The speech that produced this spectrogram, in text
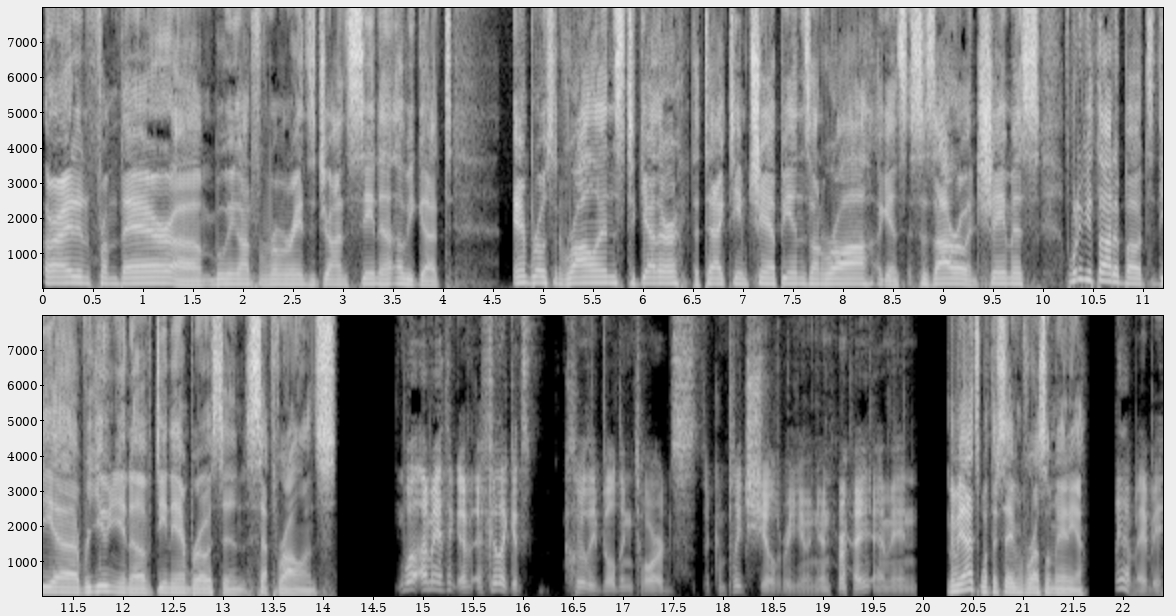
All right, and from there, um, moving on from Roman Reigns to John Cena, we got Ambrose and Rollins together, the tag team champions on Raw against Cesaro and Sheamus. What have you thought about the uh, reunion of Dean Ambrose and Seth Rollins? Well, I mean, I think I feel like it's clearly building towards the complete Shield reunion, right? I mean, I mean that's what they're saving for WrestleMania. Yeah, maybe.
